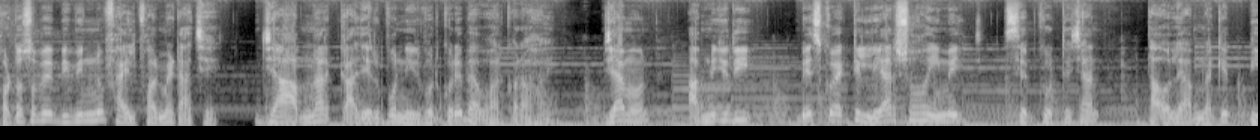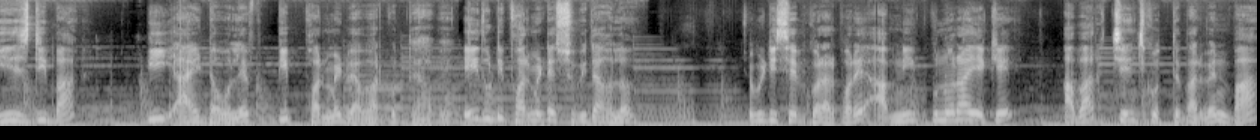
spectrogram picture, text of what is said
ফটোশপে বিভিন্ন ফাইল ফরম্যাট আছে, যা আপনার কাজের উপর নির্ভর করে ব্যবহার করা হয়। যেমন, আপনি যদি বেশ কয়েকটি লেয়ার সহ ইমেজ সেভ করতে চান, তাহলে আপনাকে পিএইচডি বা পিআই ডবল এফ পিপ ফরম্যাট ব্যবহার করতে হবে। এই দুটি ফরম্যাটের সুবিধা হলো, ছবিটি সেভ করার পরে আপনি পুনরায় একে আবার চেঞ্জ করতে পারবেন বা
